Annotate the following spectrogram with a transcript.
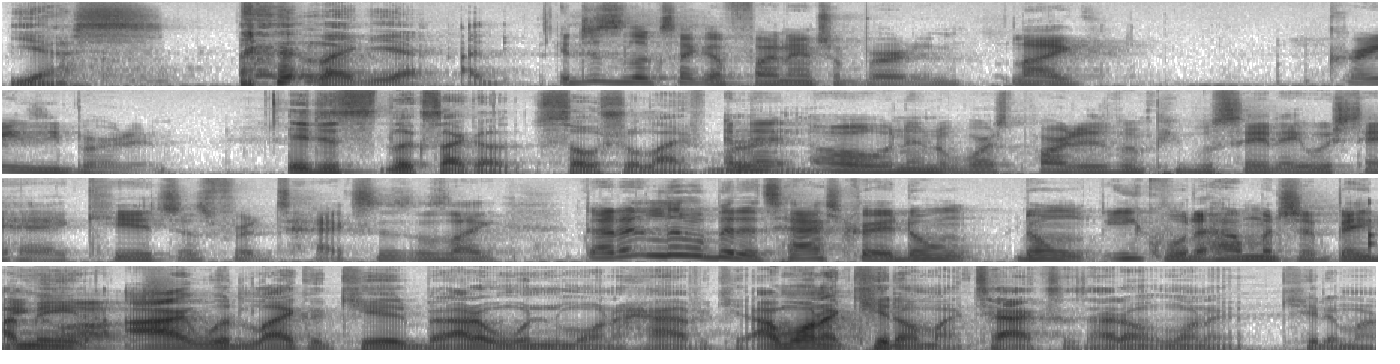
"Yes, like yeah." It just looks like a financial burden, like crazy burden. It just looks like a social life And burden. then, oh, and then the worst part is when people say they wish they had kids just for taxes. I was like, that little bit of tax credit don't don't equal to how much a baby I mean, costs. I would like a kid, but I don't wouldn't want to have a kid. I want a kid on my taxes. I don't want a kid in my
